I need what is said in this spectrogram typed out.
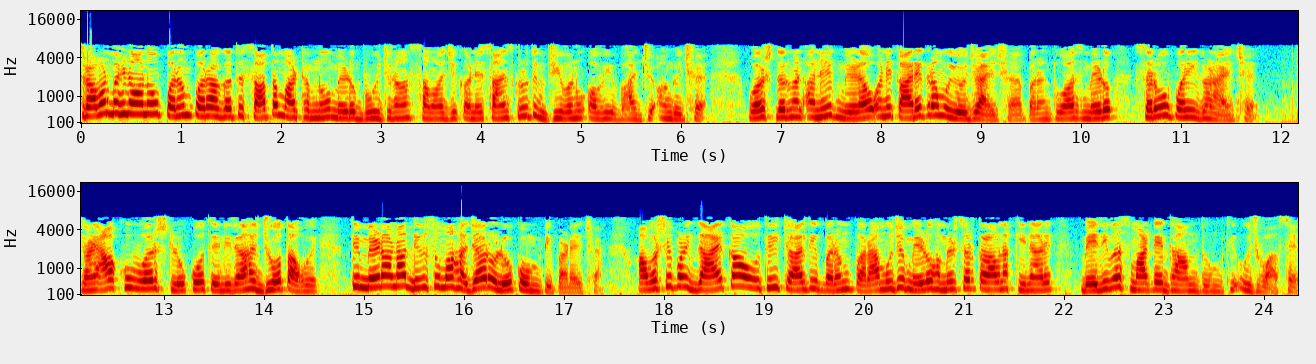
શ્રાવણ મહિનાનો પરંપરાગત સાતમ આઠમનો મેળો ભુજના સામાજિક અને સાંસ્કૃતિક જીવનનું અવિભાજ્ય અંગ છે. વર્ષ દરમિયાન અનેક મેળાઓ અને કાર્યક્રમો યોજાય છે, પરંતુ આ મેળો સર્વોપરી ગણાય છે. જાણે આખું વર્ષ લોકો તેની રાહ જોતા હોય, તે મેળાના દિવસોમાં હજારો લોકો ઉમટી પડે છે. આ વર્ષે પણ દાયકાઓથી ચાલતી પરંપરા મુજબ મેળો હમીરસર તળાવના કિનારે બે દિવસ માટે ધામધૂમથી ઉજવાશે.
